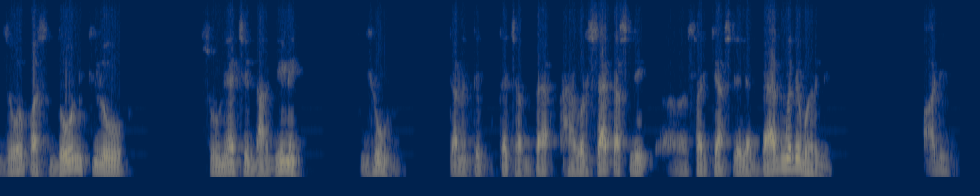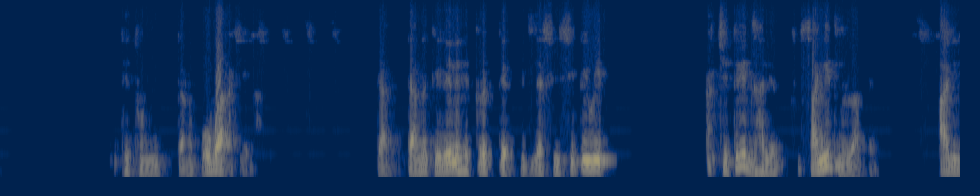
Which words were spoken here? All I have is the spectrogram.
जवळपास दोन किलो सोन्याचे दागिने घेऊन त्यानं ते त्याच्या बॅग हॅवर सॅक असली सारखी असलेल्या बॅगमध्ये भरले. आणि तिथून त्यानं पोबारा केला त्या त्यानं केलेलं हे कृत्य तिथल्या सीसीटीव्हीत चित्रित झाले सांगितलं जात आणि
